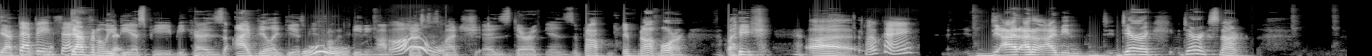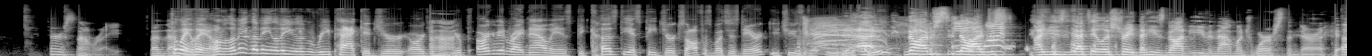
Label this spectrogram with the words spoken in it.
definitely, being said? definitely Yeah. DSP because I feel like DSP is probably beating off just as Oh. much as Derek is, if not if not more. Like, uh, Okay. I, I don't. I mean, Derek. Derek's not. Derek's not right. That- So wait, wait, hold on. Let me let me let me repackage your argument. Uh-huh. Your argument right now is because DSP jerks off as much as Derek, you choose to eat Uh, DSP. no, I'm just no. I'm just I'm using that to illustrate that he's not even that much worse than Derek. Oh,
